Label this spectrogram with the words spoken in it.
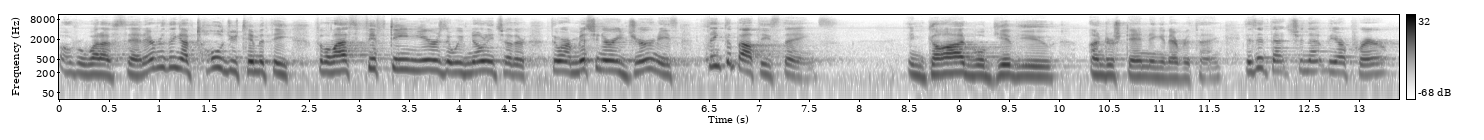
over what I've said. Everything I've told you, Timothy, for the last 15 years that we've known each other through our missionary journeys, think about these things. And God will give you understanding in everything. Isn't that, shouldn't that be our prayer?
